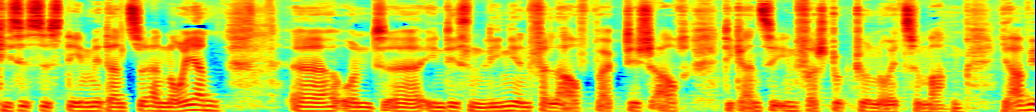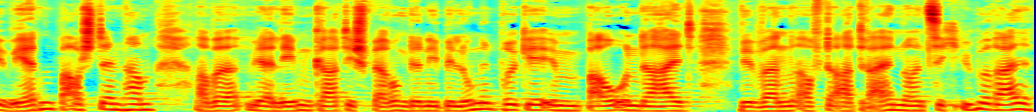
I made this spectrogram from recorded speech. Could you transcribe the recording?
diese Systeme dann zu erneuern äh, und äh, in diesem Linienverlauf praktisch auch die ganze Infrastruktur neu zu machen. Ja, wir werden Baustellen haben, aber wir erleben gerade die Sperrung der Nibelungenbrücke im Bauunterhalt. Wir werden auf der A93 überall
